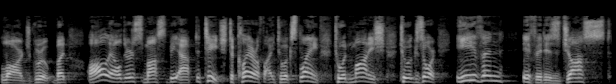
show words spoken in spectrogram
large group. But all elders must be apt to teach, to clarify, to explain, to admonish, to exhort, even if it is just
